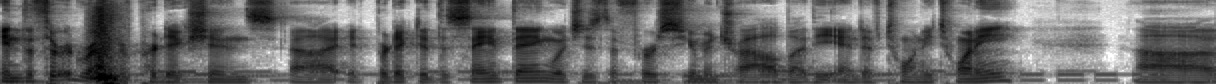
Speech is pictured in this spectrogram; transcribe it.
In the third round of predictions uh, it predicted the same thing which is the first human trial by the end of 2020 uh,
